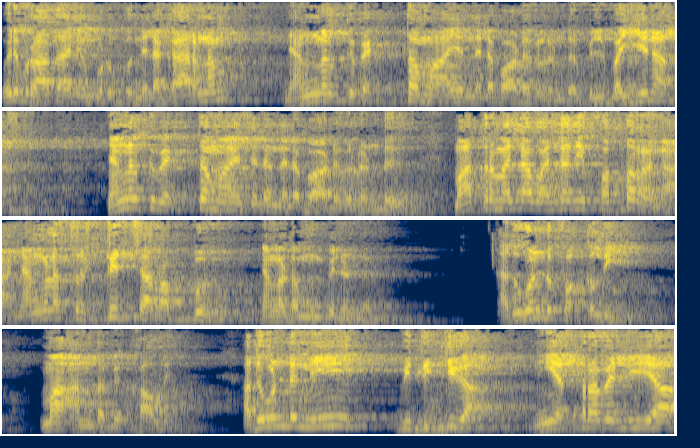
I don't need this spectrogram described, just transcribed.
ഒരു പ്രാധാന്യം കൊടുക്കുന്നില്ല. കാരണം ഞങ്ങൾക്ക് വ്യക്തമായ നിലപാടുകളുണ്ട്. ബിൽ ബയ്യനാത്ത് ഞങ്ങൾക്ക് വ്യക്തമായ ചില നിലപാടുകളുണ്ട്. മാത്രമല്ല വല്ലതി ഫത്തറന ഞങ്ങളെ സൃഷ്ടിച്ച റബ്ബ് ഞങ്ങളുടെ മുമ്പിലുണ്ട്. അതുകൊണ്ട് ഫക്ലി മാ അന്തബിഖാലി അതുകൊണ്ട് നീ വിധിക്കുക. നീ എത്ര വലിയ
